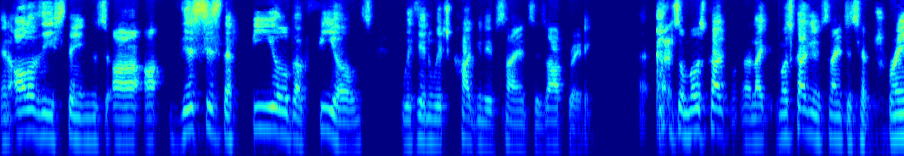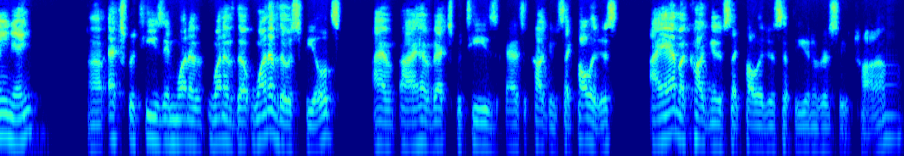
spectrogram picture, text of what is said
And all of these things are, are this is the field of fields within which cognitive science is operating. So most like most cognitive scientists have training uh, expertise in one of one of the one of those fields. I have, I have expertise as a cognitive psychologist. I am a cognitive psychologist at the university of toronto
